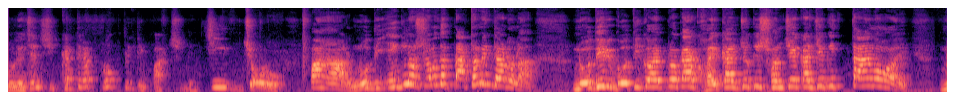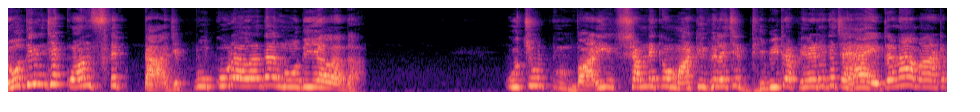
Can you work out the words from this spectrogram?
বলেছেন, শিক্ষার্থীরা প্রকৃতি শিখবে জীব জড়ো, পাহাড়, নদী এগুলোর সম্বন্ধে প্রাথমিক ধারণা। নদীর গতি কয় প্রকার ক্ষয় কার্য কি সঞ্চয় কার্য কি, তা নয়। নদীর যে কনসেপ্টটা যে পুকুর আলাদা, নদী আলাদা। উঁচু বাড়ির সামনে কেউ মাটি ফেলেছে, ঢিবিটা ফেলে রেখেছে হ্যাঁ এটা না, আমার একটা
